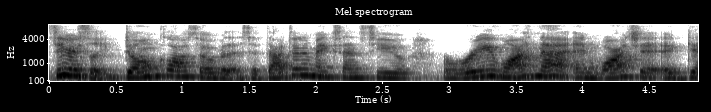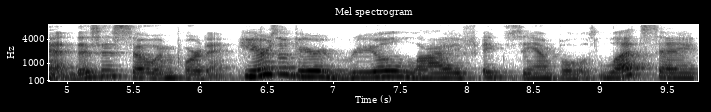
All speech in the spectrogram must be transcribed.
Seriously, don't gloss over this. If that didn't make sense to you, rewind that and watch it again. This is so important. Here's a very real life example. Let's say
